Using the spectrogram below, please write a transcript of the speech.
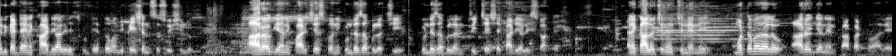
ఎందుకంటే ఆయన కార్డియాలజిస్ట్ ఉంటే ఎంతోమంది పేషెంట్స్ చూసిండు ఆరోగ్యాన్ని పాడు చేసుకొని గుండె జబ్బులు వచ్చి గుండె జబ్బులను ట్రీట్ చేసే కార్డియాలజిస్ట్ డాక్టర్. ఆయనకు ఆలోచన వచ్చిందని మొట్టమొదలు ఆరోగ్యాన్ని నేను కాపాడుకోవాలి.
